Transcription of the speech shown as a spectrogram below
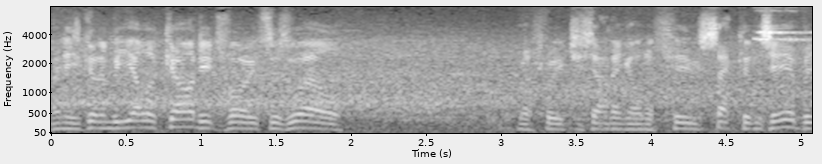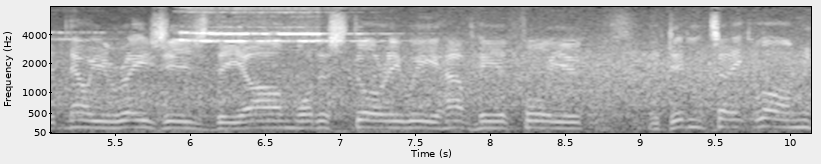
And he's going to be yellow carded for it as well. Referee just adding on a few seconds here, but now he raises the arm. What a story we have here for you. It didn't take long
